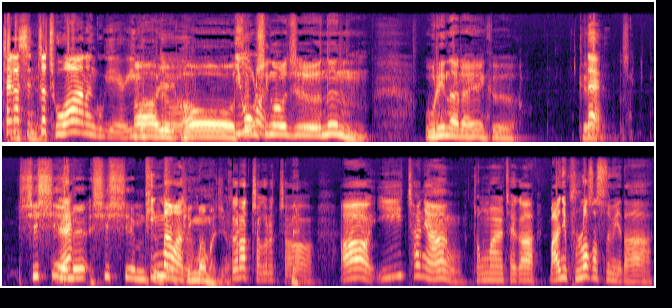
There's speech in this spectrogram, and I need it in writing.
제가 진짜 좋아하는 곡이에요. 이 아, 곡도. 예. 어, 이 곡은 소울싱어즈는 우리나라의 그, 그 네. CCM의 CCM 쪽의 빅마마죠. 빅마마죠. 그렇죠, 그렇죠. 네. 아, 이 찬양 정말 제가 많이 불렀었습니다.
